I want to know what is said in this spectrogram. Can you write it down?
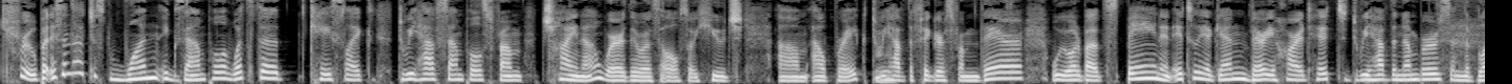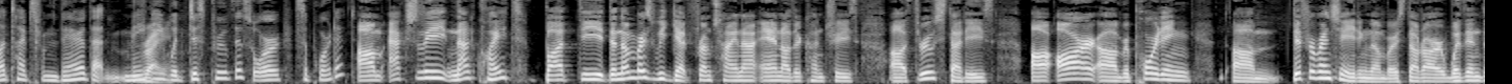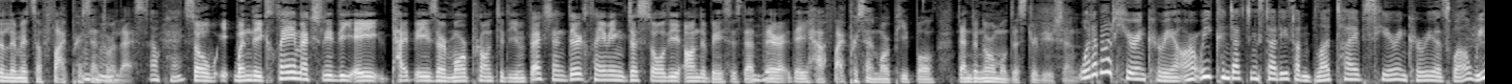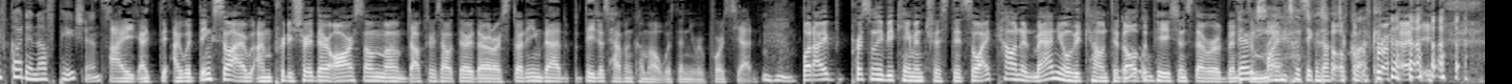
True, but isn't that just one example? What's the case like? Do we have samples from China where there was also a huge um, outbreak? Do we have the figures from there? We, what about Spain and Italy? Again, very hard hit. Do we have the numbers and the blood types from there that maybe Right. would disprove this or support it? Um, actually, not quite. But the, the numbers we get from China and other countries uh, through studies uh, are uh, reporting um, differentiating numbers that are within the limits of 5% or less. Okay. So when they claim actually the A, type A's are more prone to the infection, they're claiming just solely on the basis that they're, they have 5% more people than the normal distribution. What about here in Korea? Aren't we conducting studies on blood types here in Korea as well? We've got enough patients. I I, th- I would think so. I, I'm pretty sure there are some um, doctors out there that are studying that, but they just haven't come out with any reports yet. Mm-hmm. But I personally became interested, so I counted manually counted all the patients that were admitted Very to my scientific, hospital. Dr. Right.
